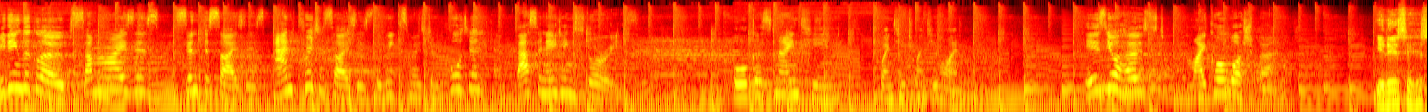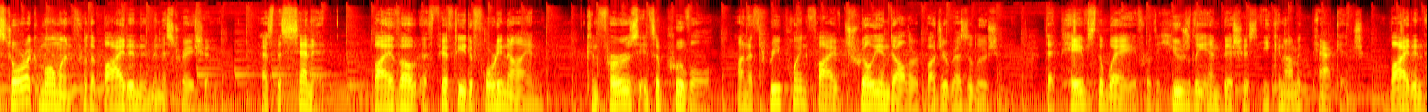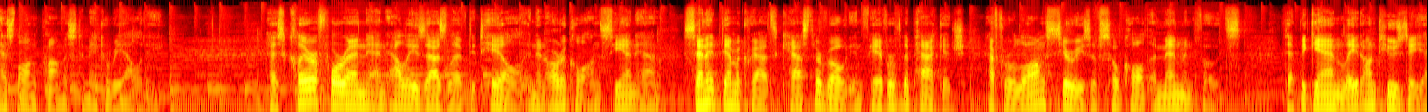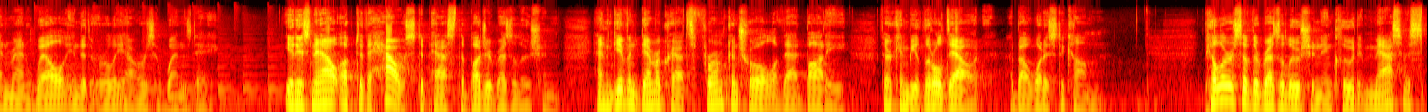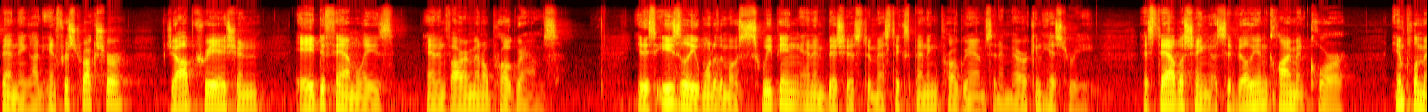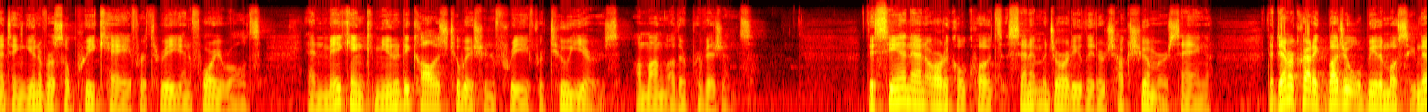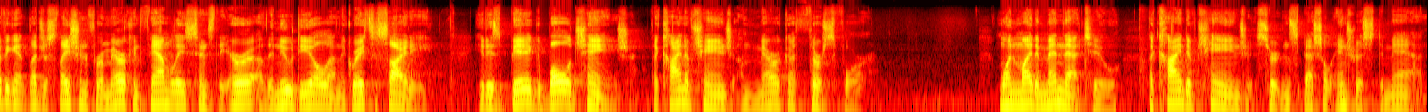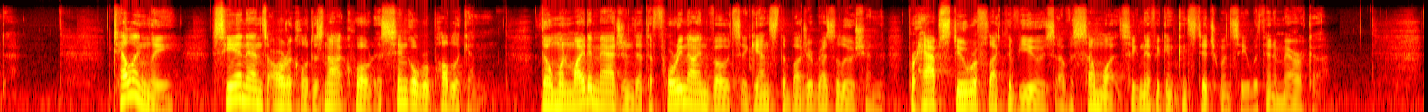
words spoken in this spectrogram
Reading the Globe summarizes, synthesizes, and criticizes the week's most important and fascinating stories. August 19, 2021. Here's your host, Michael Washburn. It is a historic moment for the Biden administration as the Senate, by a vote of 50 to 49, confers its approval on a $3.5 trillion budget resolution that paves the way for the hugely ambitious economic package Biden has long promised to make a reality. As Clara Foran and Ali Zaslav detail in an article on CNN, Senate Democrats cast their vote in favor of the package after a long series of so called amendment votes that began late on Tuesday and ran well into the early hours of Wednesday. It is now up to the House to pass the budget resolution, and given Democrats' firm control of that body, there can be little doubt about what is to come. Pillars of the resolution include massive spending on infrastructure, job creation, aid to families, and environmental programs. It is easily one of the most sweeping and ambitious domestic spending programs in American history, establishing a civilian climate corps, implementing universal pre K for three and four year olds, and making community college tuition free for two years, among other provisions. The CNN article quotes Senate Majority Leader Chuck Schumer saying, The Democratic budget will be the most significant legislation for American families since the era of the New Deal and the Great Society. It is big, bold change, the kind of change America thirsts for. One might amend that to the kind of change certain special interests demand. Tellingly, CNN's article does not quote a single Republican, though one might imagine that the 49 votes against the budget resolution perhaps do reflect the views of a somewhat significant constituency within America.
